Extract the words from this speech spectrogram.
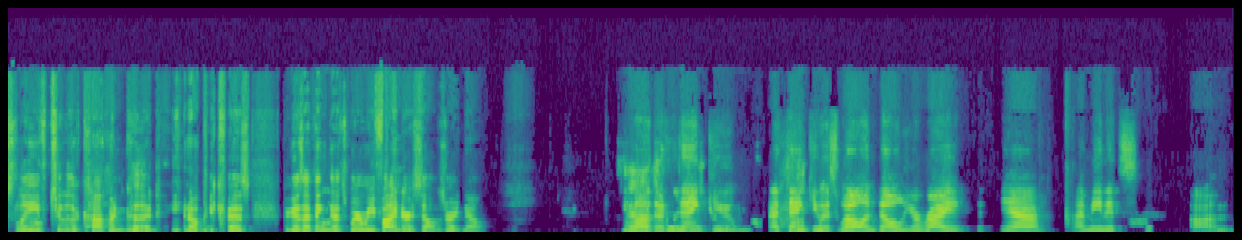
slave to the common good? You know, because because I think that's where we find ourselves right now. Yeah, Father, thank true. you. I thank you as well. And Bill, you're right. Yeah, I mean, it's um,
